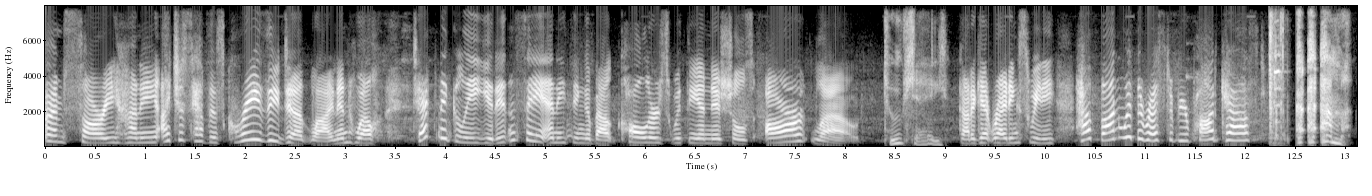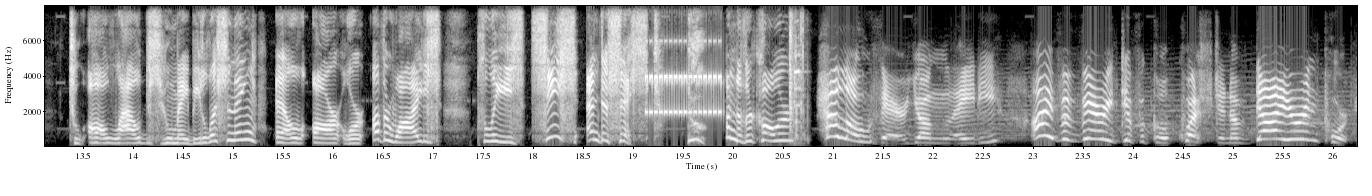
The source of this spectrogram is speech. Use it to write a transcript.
I'm sorry, honey. I just have this crazy deadline, and well, technically, you didn't say anything about callers with the initials R loud. Touche. Gotta get writing, sweetie. Have fun with the rest of your podcast. Ahem. To all louds who may be listening, L, R, or otherwise, please cease and desist. Another caller. Hello there, young lady. I have a very difficult question of dire importance.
